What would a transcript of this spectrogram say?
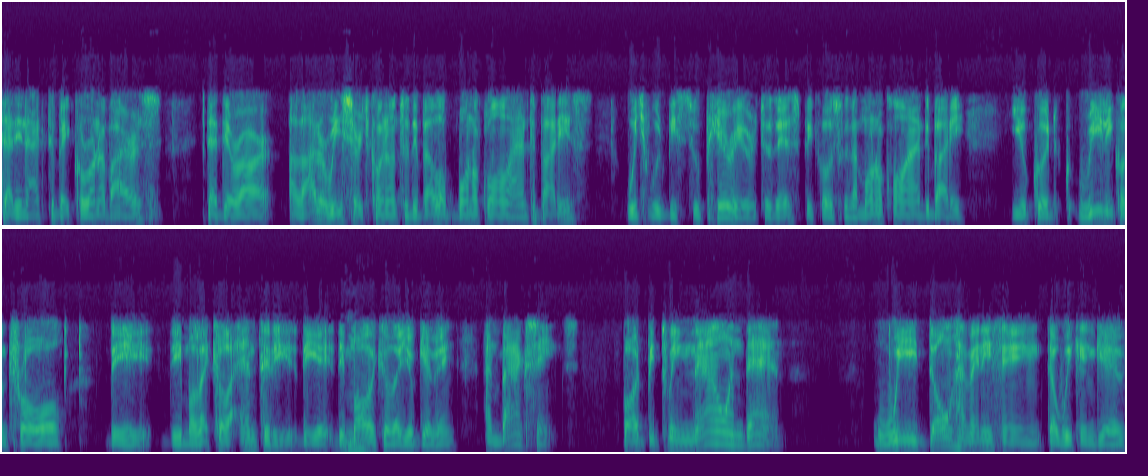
that inactivate coronavirus. That there are a lot of research going on to develop monoclonal antibodies, which would be superior to this because with a monoclonal antibody, you could really control the the molecular entity, the the molecule that you're giving, and vaccines. But between now and then, we don't have anything that we can give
